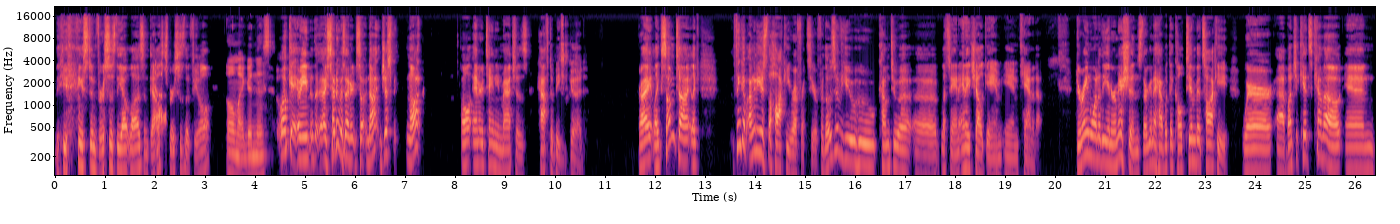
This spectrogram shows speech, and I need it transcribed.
The Houston versus the Outlaws and Dallas versus the Fuel. Oh my goodness! Okay, I mean, I said it was enter- so not just not all entertaining matches have to be good, right? Like sometimes, like think of I'm going to use the hockey reference here for those of you who come to a, a let's say an NHL game in Canada. During one of the intermissions, they're going to have what they call Timbits hockey, where a bunch of kids come out and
